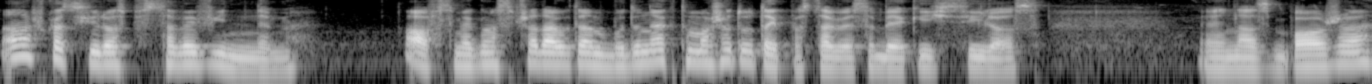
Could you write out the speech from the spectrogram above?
A na przykład silos postawię w innym. O, w sumie jakbym sprzedał ten budynek, to może tutaj postawię sobie jakiś silos y, na zboże.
